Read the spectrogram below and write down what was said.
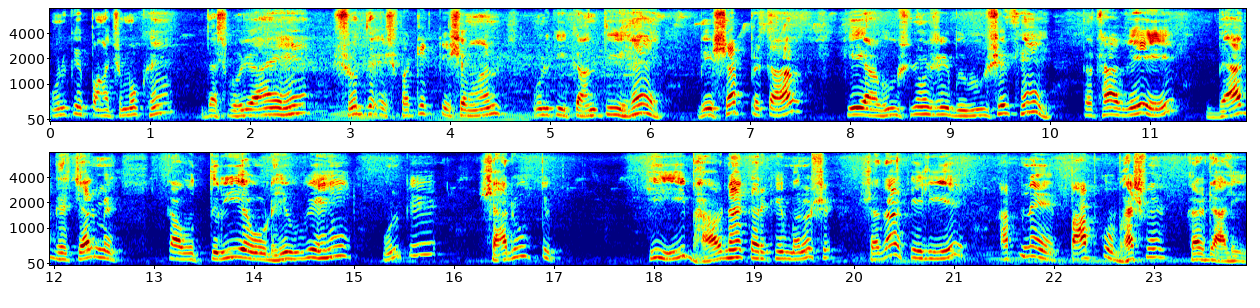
उनके पाँच मुख हैं, दस भुजाएँ हैं, शुद्ध स्फटिक के समान उनकी कांति है। वे सब प्रकार के आभूषणों से विभूषित हैं तथा वे व्याघ्र चर्म का उत्तरीय ओढ़े हुए हैं। उनके शारूप की भावना करके मनुष्य सदा के लिए अपने पाप को भस्म कर डाले।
